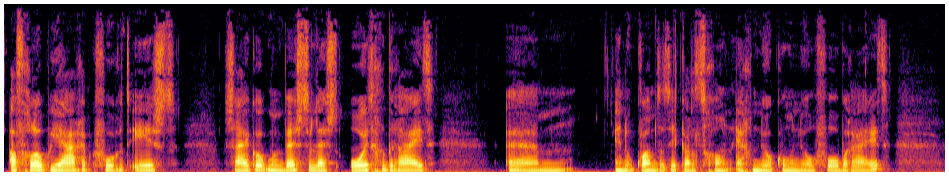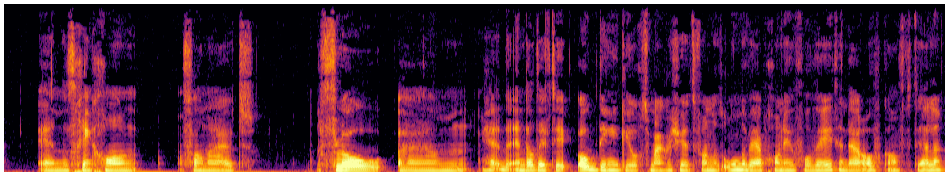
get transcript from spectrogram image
afgelopen jaar heb ik voor het eerst, zei ik ook, mijn beste les ooit gedraaid. Um, en hoe kwam dat? Ik had het gewoon echt 0,0 voorbereid. En dat ging gewoon vanuit flow. Hè, en dat heeft ook denk ik heel erg te maken als je het van het onderwerp gewoon heel veel weet en daarover kan vertellen.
